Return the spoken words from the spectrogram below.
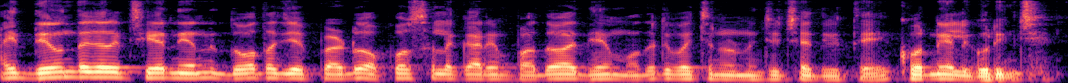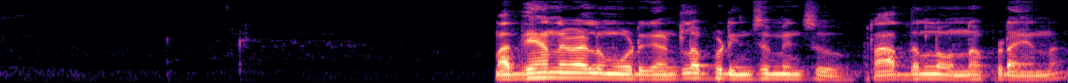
అవి దేవుని దగ్గరికి చేరిని అని దోత చెప్పాడు? అపోస్తల కార్యం పదో అధ్యాయం మొదటి వచనం నుంచి చదివితే కొర్నేలి గురించి. మధ్యాహ్నం వేళ మూడు గంటలప్పుడు ఇంచుమించు ప్రార్థనలో ఉన్నప్పుడు ఆయన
